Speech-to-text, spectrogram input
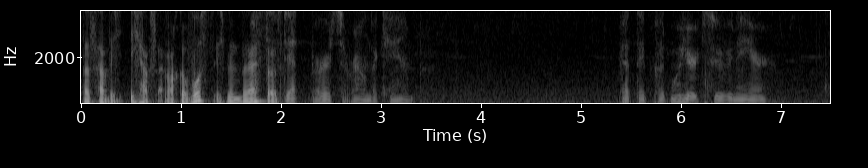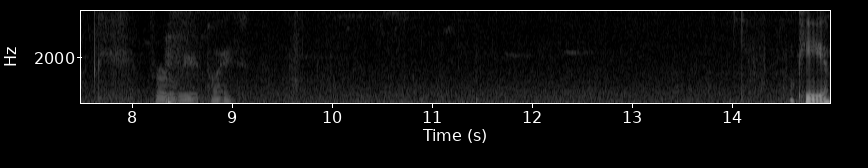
Was habe ich? Ich hab's einfach gewusst. Ich bin begeistert. dead birds around the camp. Bet they put weird souvenir for a weird place. Okay.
